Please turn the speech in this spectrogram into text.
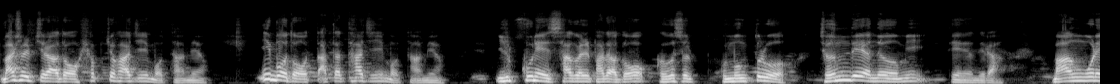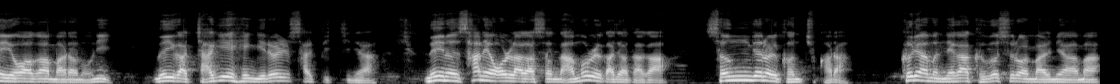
마실지라도 협족하지 못하며 입어도 따뜻하지 못하며 일꾼의 삭을 받아도 그것을 구멍 뚫어 전대에 넣음이 되느니라. 망군의 여호와가 말하노니 너희가 자기의 행위를 살피지니라. 너희는 산에 올라가서 나무를 가져다가 성전을 건축하라 그리하면 내가 그것으로 말미암아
